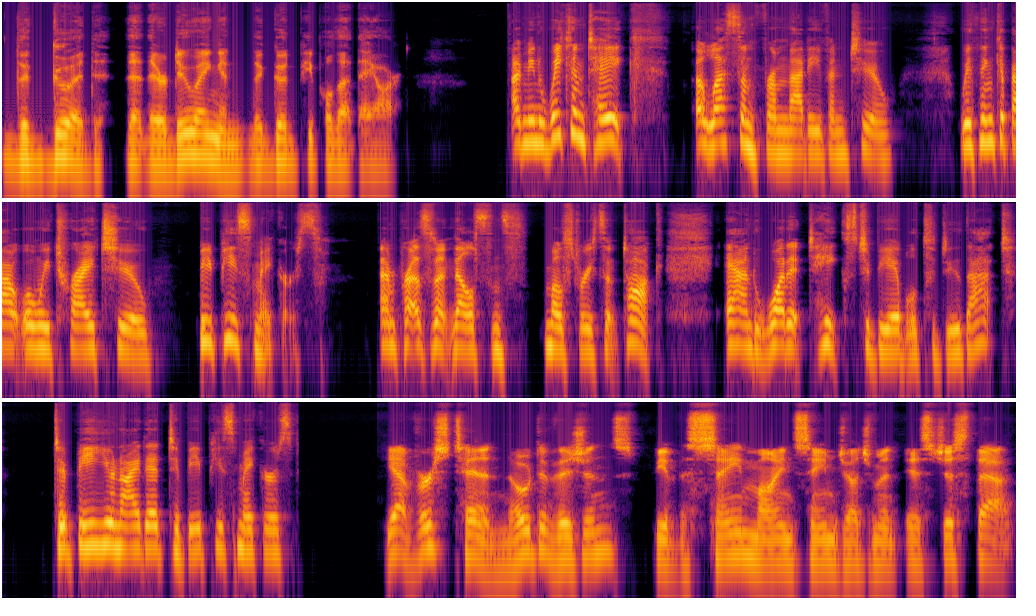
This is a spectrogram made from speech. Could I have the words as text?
the good that they're doing and the good people that they are. I mean, we can take a lesson from that even too. We think about when we try to be peacemakers and President Nelson's most recent talk and what it takes to be able to do that, to be united, to be peacemakers. Yeah, verse 10, no divisions, be of the same mind, same judgment. It's just that,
